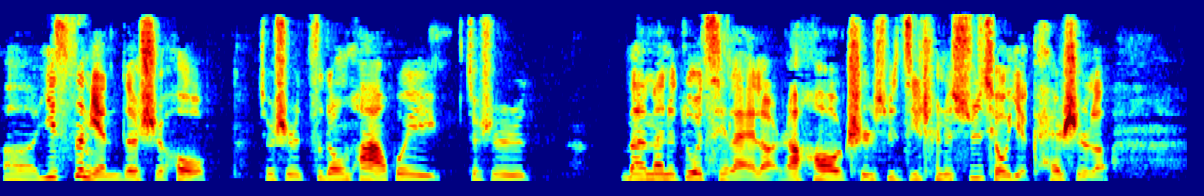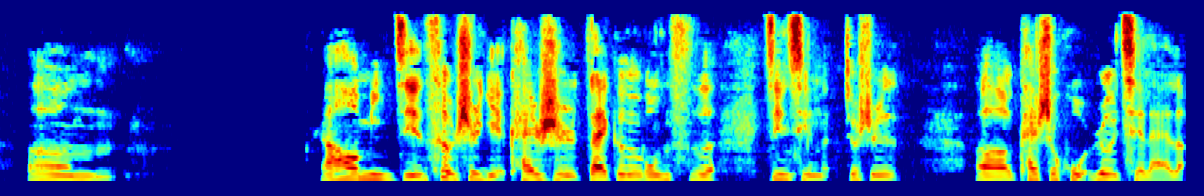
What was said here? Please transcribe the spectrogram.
呃一四年的时候，就是自动化会就是慢慢的做起来了，然后持续集成的需求也开始了，嗯。然后敏捷测试也开始在各个公司进行了，就是呃开始火热起来了。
